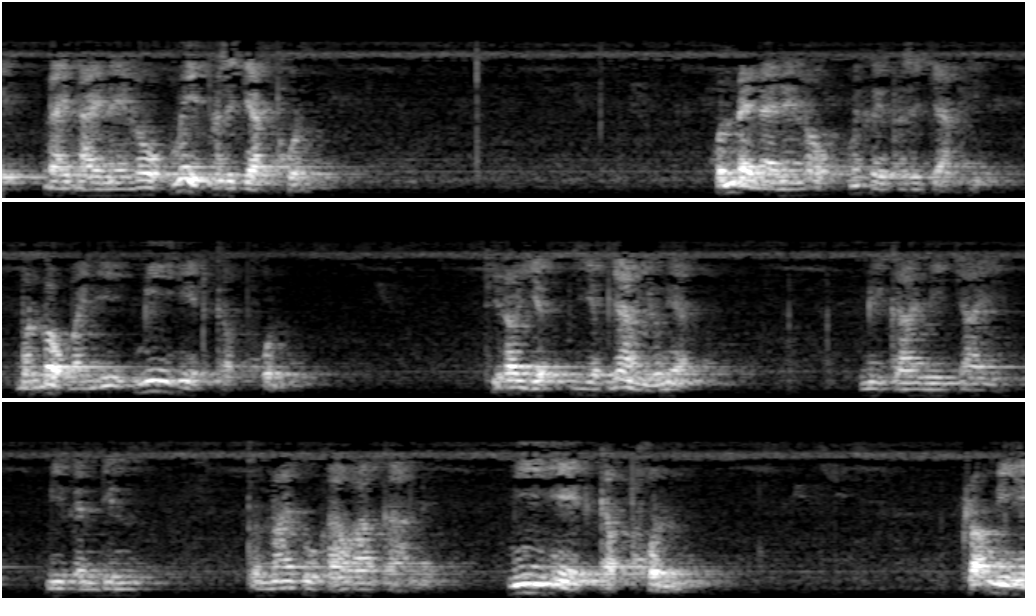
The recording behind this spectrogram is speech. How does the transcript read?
ตุใด ๆ ในโลกไม่ประสิทธิ์ผล ผลใด ๆ ในโลก ไม่เคยประสิทธิ์จากเหตุบนโลกใบนี้ มีเหตุกับผล ที่เราเหยียบเหยียบย่างอยู่เนี่ย มีกายมีใจ มีแผ่นดินต้นไม้ภูเขาอากาศเนี่ยมีเหตุกับผล เพราะมีเห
